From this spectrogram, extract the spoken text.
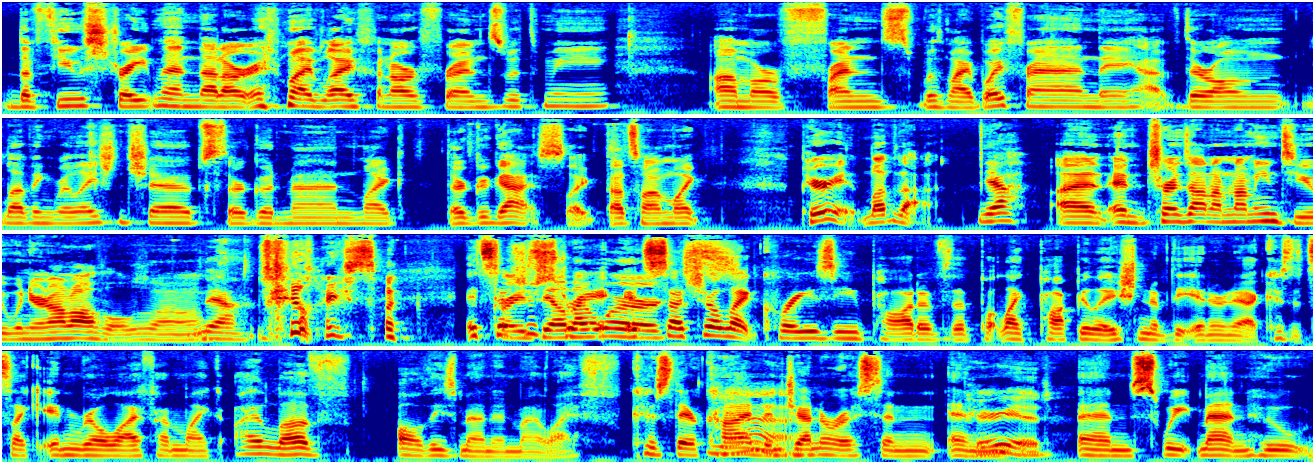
the few straight men that are in my life and are friends with me, um, are friends with my boyfriend. They have their own loving relationships. They're good men. Like they're good guys. Like that's why I'm like, period. Love that. Yeah. And, and it turns out I'm not mean to you when you're not awful. So Yeah. like, it's like It's such a strange, it's such a like crazy part of the like population of the internet because it's like in real life I'm like I love all these men in my life because they're kind and generous and and Period. and sweet men who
